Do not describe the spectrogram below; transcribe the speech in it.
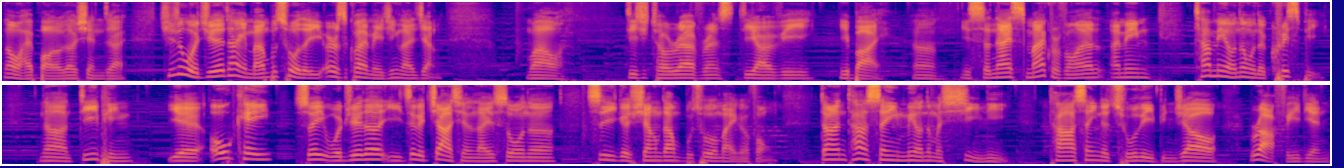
那我还保留到现在。其实我觉得它也蛮不错的，以二十块美金来讲，哇哦，Digital Reference DRV 一百，嗯，It's a nice microphone，I I mean，它没有那么的 crispy，那低频也 OK，所以我觉得以这个价钱来说呢，是一个相当不错的麦克风。当然，它的声音没有那么细腻，它声音的处理比较 rough 一点，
